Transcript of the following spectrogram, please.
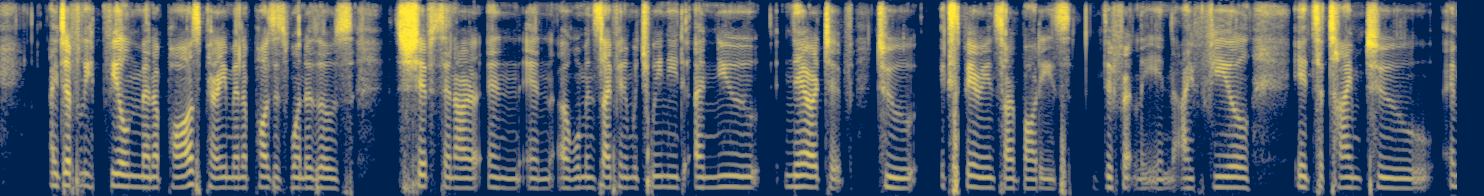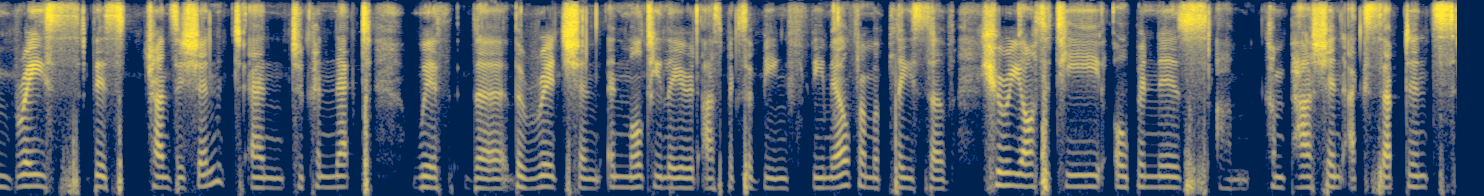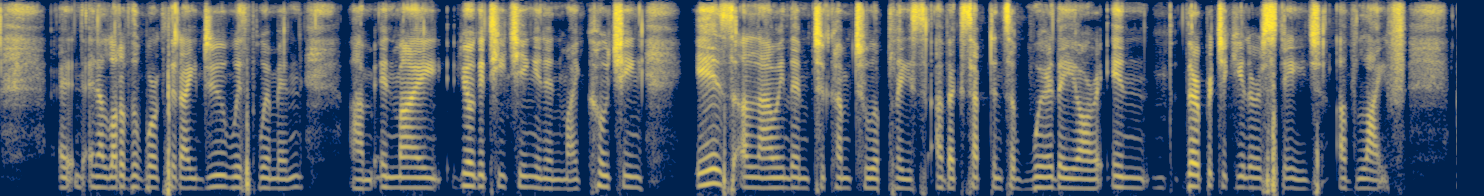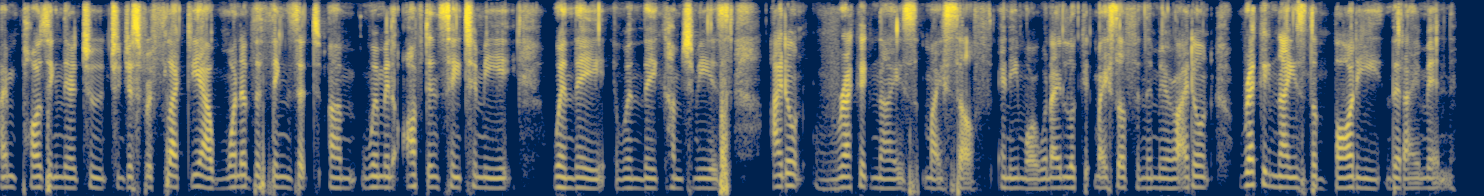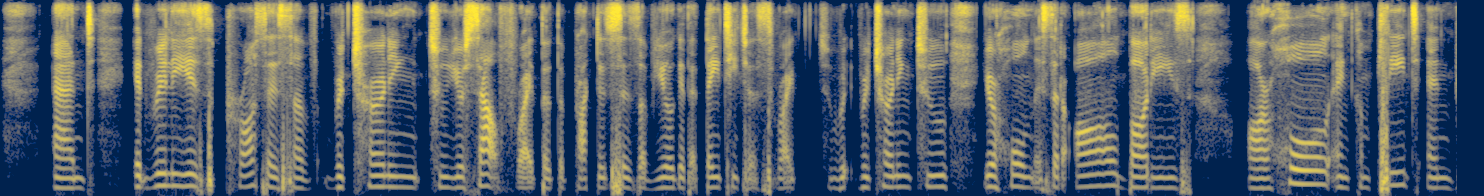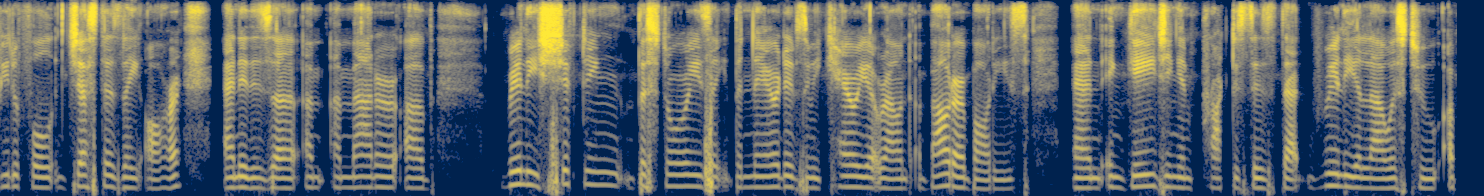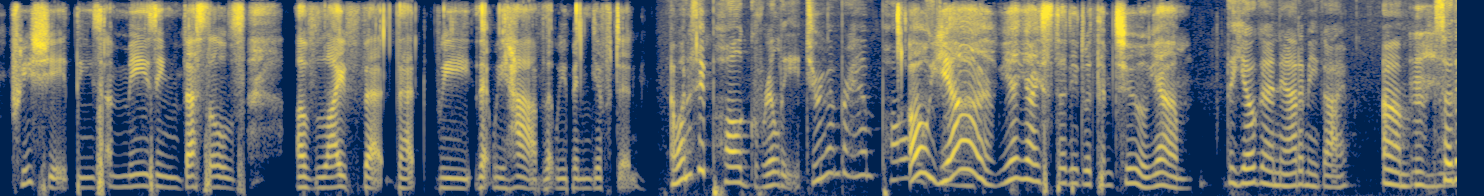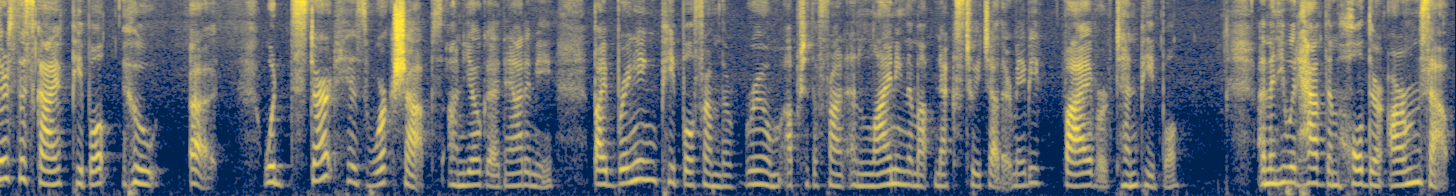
I definitely feel menopause. Perimenopause is one of those shifts in our in in a woman's life in which we need a new narrative to experience our bodies differently and i feel it's a time to embrace this transition and to connect with the the rich and, and multi-layered aspects of being female from a place of curiosity openness um, compassion acceptance and, and, a lot of the work that i do with women um, in my yoga teaching and in my coaching is allowing them to come to a place of acceptance of where they are in their particular stage of life. I'm pausing there to to just reflect. Yeah, one of the things that um, women often say to me when they when they come to me is, I don't recognize myself anymore. When I look at myself in the mirror, I don't recognize the body that I'm in. And it really is a process of returning to yourself, right? The, the practices of yoga that they teach us, right? To re- returning to your wholeness, that all bodies are whole and complete and beautiful just as they are. And it is a, a, a matter of really shifting the stories, the narratives we carry around about our bodies and engaging in practices that really allow us to appreciate these amazing vessels of life that that we that we have that we've been gifted. I want to say Paul Grilley. Do you remember him, Paul? Oh yeah, yeah, yeah. I studied with him too. Yeah, the yoga anatomy guy. Um, mm-hmm. So there's this guy, people who uh, would start his workshops on yoga anatomy by bringing people from the room up to the front and lining them up next to each other, maybe five or ten people. And then he would have them hold their arms out.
